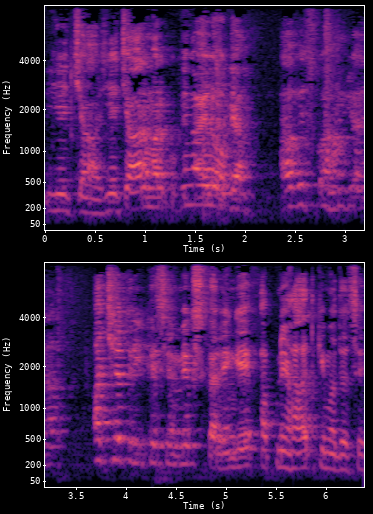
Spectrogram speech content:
ये चार। ये चार हमारा कुकिंग ऑयल हो गया। अब इसको हम जो है ना अच्छे तरीके से मिक्स करेंगे अपने हाथ की मदद से।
